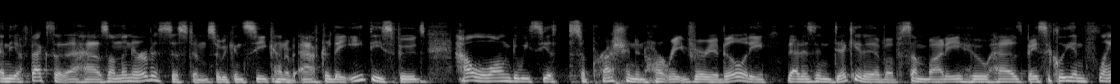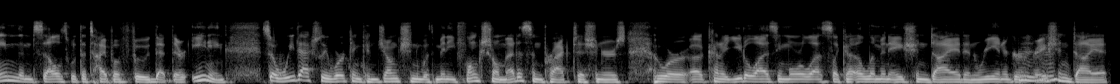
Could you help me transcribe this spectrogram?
and the effects that that has on the nervous system. So we can see kind of after they eat these foods, how long do we see a suppression in heart rate variability that is indicative of somebody who has basically inflamed themselves with the type of food that they're eating. So we've actually worked in conjunction with many functional medicine practitioners who are uh, kind of utilizing more or less like an elimination diet and reintegration mm-hmm. diet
